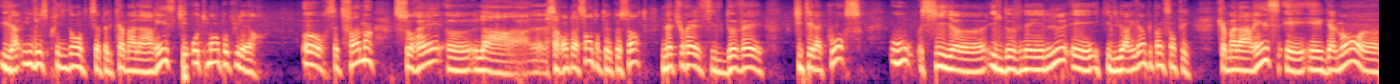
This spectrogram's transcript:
il a une vice-présidente qui s'appelle Kamala Harris, qui est hautement populaire. Or, cette femme serait euh, la, sa remplaçante, en quelque sorte, naturelle s'il devait quitter la course ou si euh, il devenait élu et, qu'il lui arrivait un pépin de santé. Kamala Harris est, également euh,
